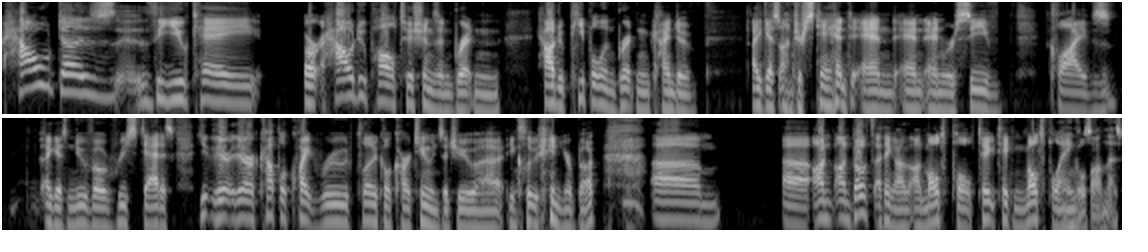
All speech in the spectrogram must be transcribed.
how does the UK, or how do politicians in Britain, how do people in Britain kind of, I guess, understand and and and receive Clive's I guess nouveau riche status. There, there are a couple quite rude political cartoons that you uh, include in your book. Um, uh, on on both I think on, on multiple taking multiple angles on this.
